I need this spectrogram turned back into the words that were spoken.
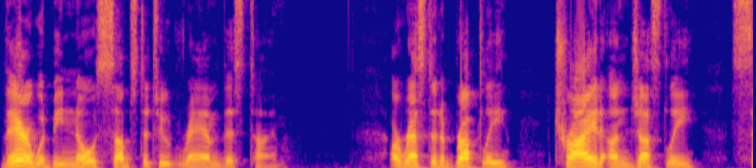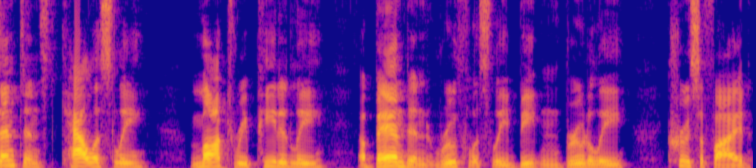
There would be no substitute ram this time arrested abruptly, tried unjustly, sentenced callously, mocked repeatedly, abandoned ruthlessly, beaten brutally, crucified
